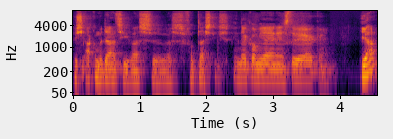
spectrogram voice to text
Dus die accommodatie was, uh, was fantastisch. En daar kom jij ineens te werken? Ja.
